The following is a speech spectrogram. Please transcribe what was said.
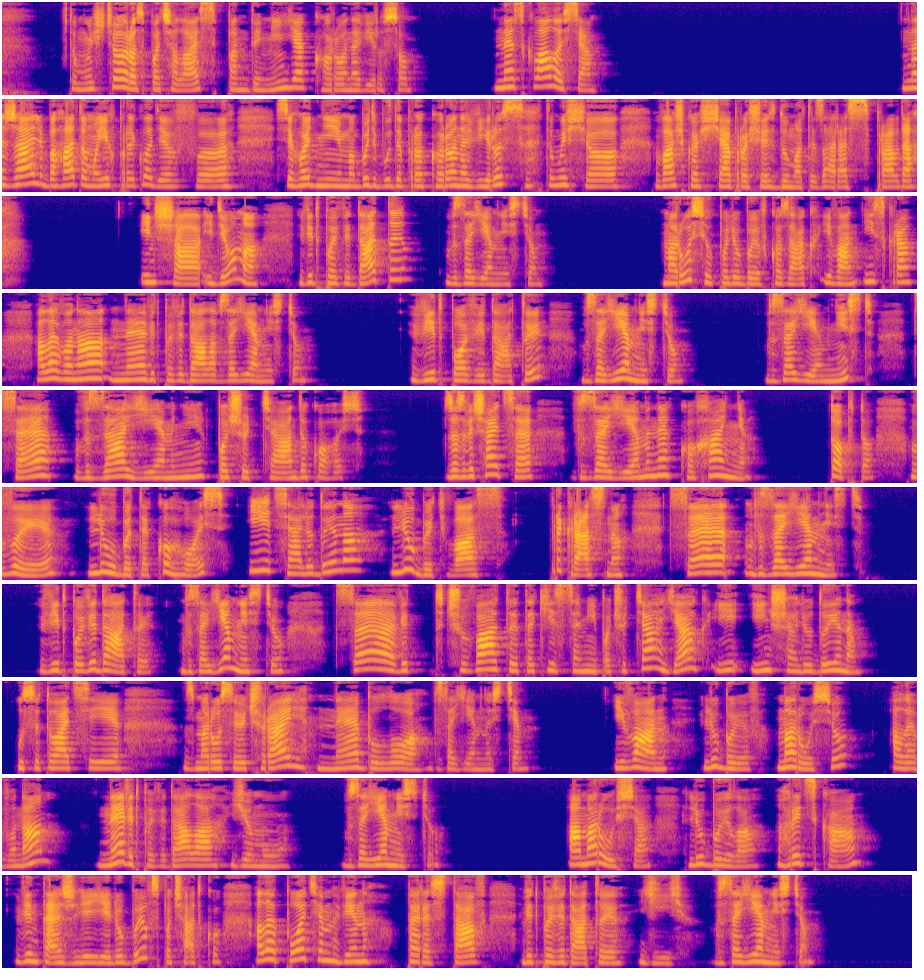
тому що розпочалась пандемія коронавірусу. Не склалося. На жаль, багато моїх прикладів е, сьогодні, мабуть, буде про коронавірус, тому що важко ще про щось думати зараз, правда? Інша ідіома відповідати взаємністю. Марусю полюбив козак Іван Іскра, але вона не відповідала взаємністю. Відповідати взаємністю. Взаємність це взаємні почуття до когось. Зазвичай це взаємне кохання. Тобто ви любите когось, і ця людина любить вас. Прекрасно, це взаємність. Відповідати взаємністю це відчувати такі самі почуття, як і інша людина. У ситуації з Марусею Чурай не було взаємності. Іван любив Марусю, але вона не відповідала йому взаємністю. А Маруся любила Грицька, він теж її любив спочатку, але потім він перестав відповідати їй взаємністю.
